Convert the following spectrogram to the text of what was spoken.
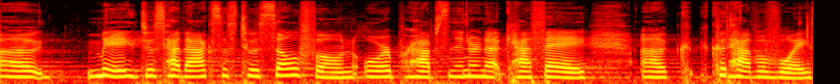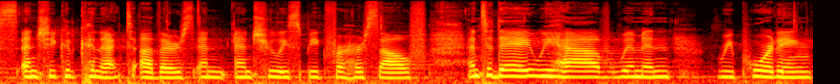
uh, may just have access to a cell phone or perhaps an internet cafe uh, c- could have a voice and she could connect to others and, and truly speak for herself. And today we have women reporting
